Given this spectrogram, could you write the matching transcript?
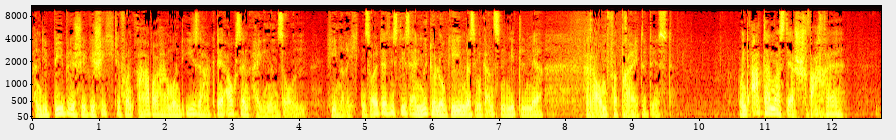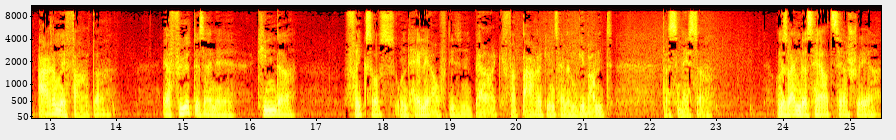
an die biblische Geschichte von Abraham und Isaak, der auch seinen eigenen Sohn hinrichten sollte. Es ist dies ein Mythologium, das im ganzen Mittelmeerraum verbreitet ist. Und Atamas, der schwache, arme Vater, er führte seine Kinder Phrixos und Helle auf diesen Berg, verbarg in seinem Gewand das Messer. Und es war ihm das Herz sehr schwer.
